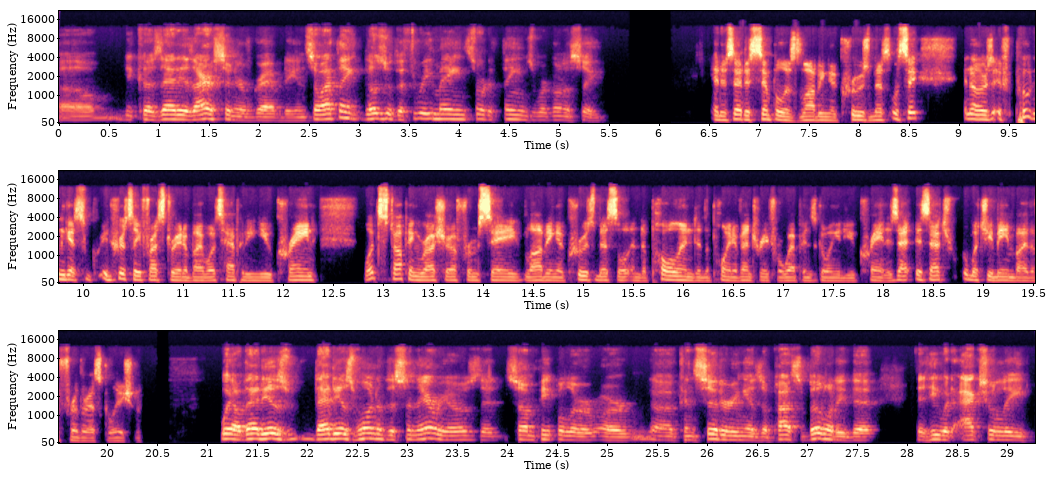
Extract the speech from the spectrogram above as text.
um, because that is our center of gravity. And so I think those are the three main sort of themes we're going to see. And is that as simple as lobbing a cruise missile? Let's say, in other words, if Putin gets increasingly frustrated by what's happening in Ukraine, what's stopping Russia from, say, lobbing a cruise missile into Poland and the point of entry for weapons going into Ukraine? Is that is that what you mean by the further escalation? Well, that is that is one of the scenarios that some people are are uh, considering as a possibility that that he would actually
